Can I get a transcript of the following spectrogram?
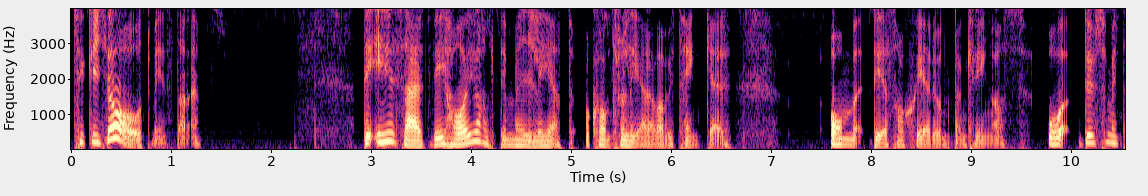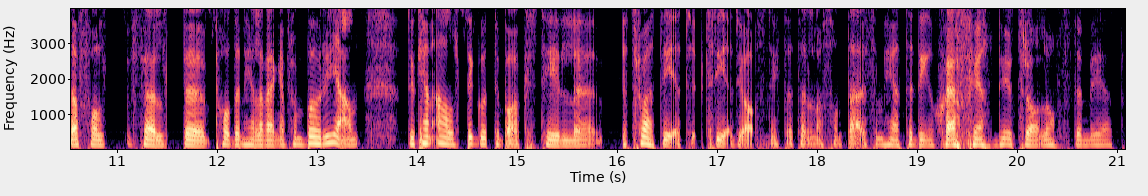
tycker jag åtminstone. Det är ju så här att vi har ju alltid möjlighet att kontrollera vad vi tänker om det som sker runt omkring oss. Och du som inte har följt eh, podden hela vägen från början, du kan alltid gå tillbaka till, eh, jag tror att det är typ tredje avsnittet eller något sånt där, som heter Din chef i en neutral omständighet.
